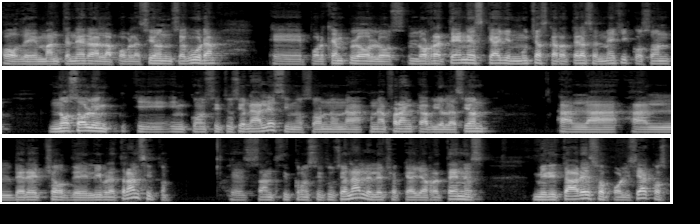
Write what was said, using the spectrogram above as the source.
o de mantener a la población segura, eh, por ejemplo, los, los retenes que hay en muchas carreteras en México son no solo inconstitucionales, sino son una, una franca violación a la, al derecho de libre tránsito. Es anticonstitucional el hecho de que haya retenes militares o policíacos,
